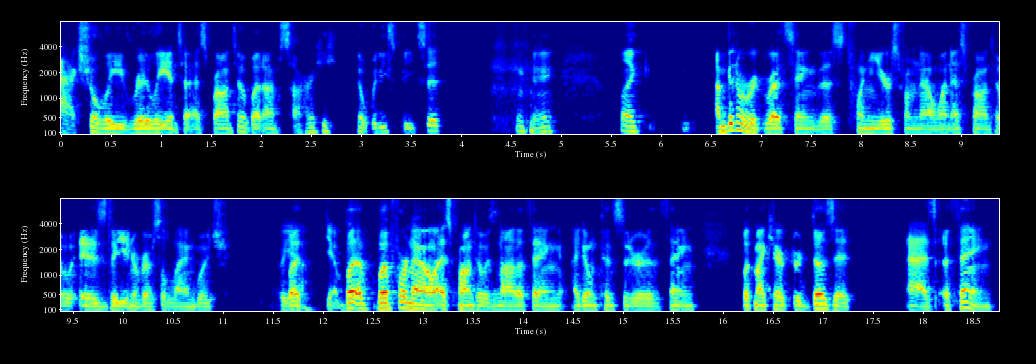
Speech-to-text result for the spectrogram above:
actually really into Esperanto, but I'm sorry, nobody speaks it. Okay. like, I'm going to regret saying this 20 years from now when Esperanto is the universal language. Oh, yeah. But yeah, but but for now, Esperanto is not a thing. I don't consider it a thing, but my character does it as a thing.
